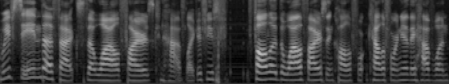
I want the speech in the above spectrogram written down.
we've seen the effects that wildfires can have. Like if you've followed the wildfires in California, they have one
